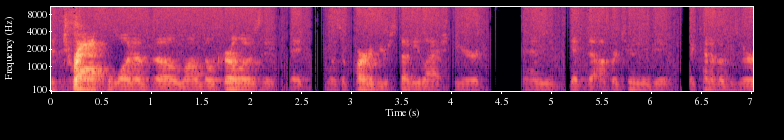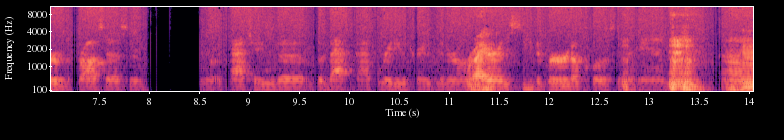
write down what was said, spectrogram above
to track one of the long-billed curlews that, that was a part of your study last year and get the opportunity to, to kind of observe the process of you know, attaching the, the backpack radio transmitter on right. there and see the bird up close in the hand. Um, mm-hmm.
